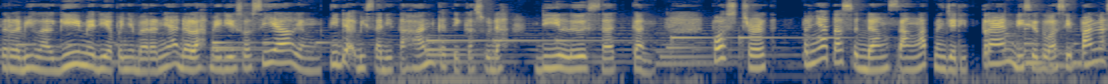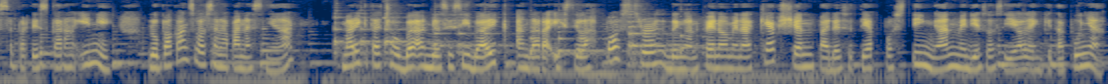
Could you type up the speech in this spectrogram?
Terlebih lagi, media penyebarannya adalah media sosial yang tidak bisa ditahan ketika sudah dilesatkan. Post-truth ternyata sedang sangat menjadi tren di situasi panas seperti sekarang ini. Lupakan suasana panasnya, Mari kita coba ambil sisi baik antara istilah post-truth dengan fenomena caption pada setiap postingan media sosial yang kita punya.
